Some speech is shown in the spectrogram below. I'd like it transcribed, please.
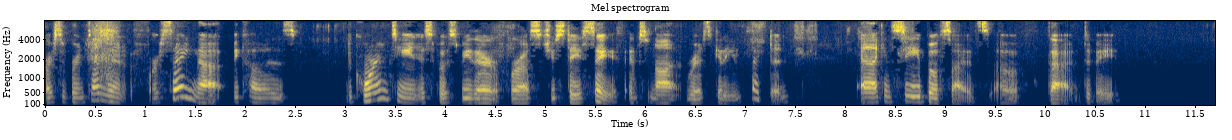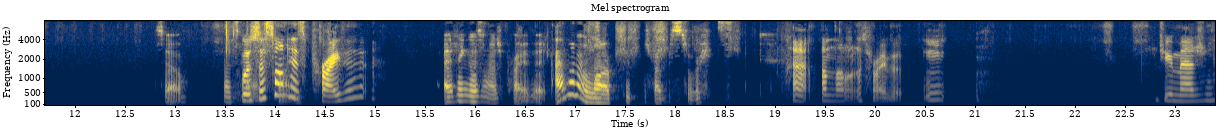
our superintendent for saying that because the quarantine is supposed to be there for us to stay safe and to not risk getting infected. And I can see both sides of that debate. So that's Was this on his private? I think it was on his private. I'm on a lot of people's private stories. Ha, I'm not on his private. Mm. Could you imagine?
